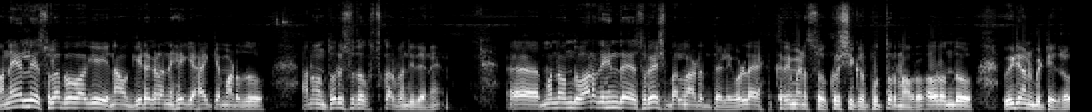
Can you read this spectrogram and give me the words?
ಮನೆಯಲ್ಲಿ ಸುಲಭವಾಗಿ ನಾವು ಗಿಡಗಳನ್ನು ಹೇಗೆ ಆಯ್ಕೆ ಮಾಡೋದು ಅನ್ನೋವನ್ನು ತೋರಿಸೋದಕ್ಕೋಸ್ಕರ ಬಂದಿದ್ದೇನೆ. ಮೊನ್ನೆ ಒಂದು ವಾರದ ಹಿಂದೆ ಸುರೇಶ್ ಬಲ್ನಾಡ್ ಅಂತೇಳಿ ಒಳ್ಳೆ ಕರಿಮೆಣಸು ಕೃಷಿಕರು ಪುತ್ತೂರಿನವರು, ಅವರೊಂದು ವಿಡಿಯೋನ ಬಿಟ್ಟಿದ್ದರು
